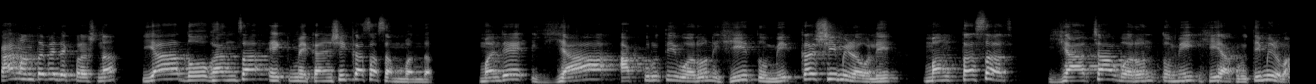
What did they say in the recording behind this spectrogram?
काय म्हणतोय मी एक प्रश्न? या दोघांचा एकमेकांशी कसा संबंध? म्हणजे ह्या आकृतीवरून ही तुम्ही कशी मिळवली? मग तसंच ह्याच्यावरून तुम्ही ही आकृती मिळवा.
